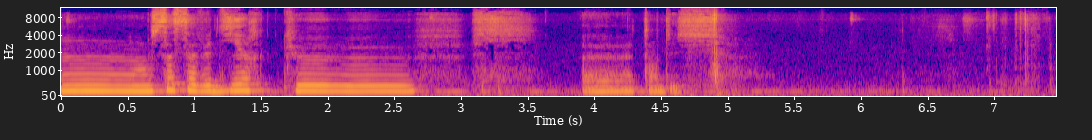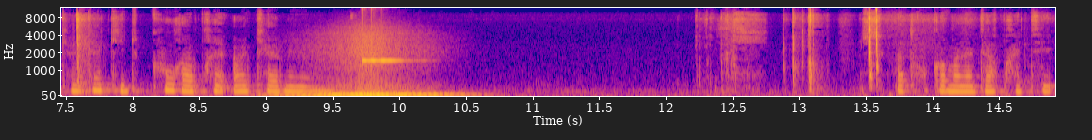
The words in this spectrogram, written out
Hmm, ça, ça veut dire que... Euh, attendez. Quelqu'un qui court après un camion. Je sais pas trop comment l'interpréter.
